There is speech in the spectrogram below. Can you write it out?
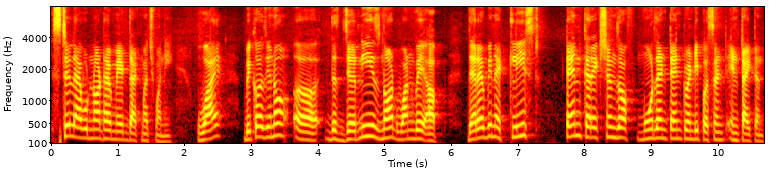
still I would not have made that much money. Why? Because you know, uh, the journey is not one way up there have been at least 10 corrections of more than 10 20% in Titan.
